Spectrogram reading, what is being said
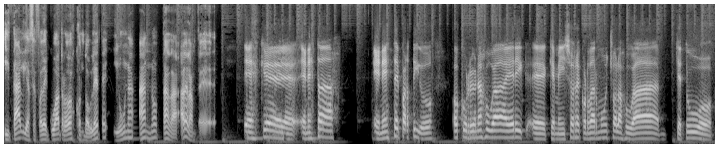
Italia, se fue de 4-2 con doblete y una anotada. Adelante. Es que en, esta, en este partido ocurrió una jugada, Eric, eh, que me hizo recordar mucho a la jugada que tuvo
